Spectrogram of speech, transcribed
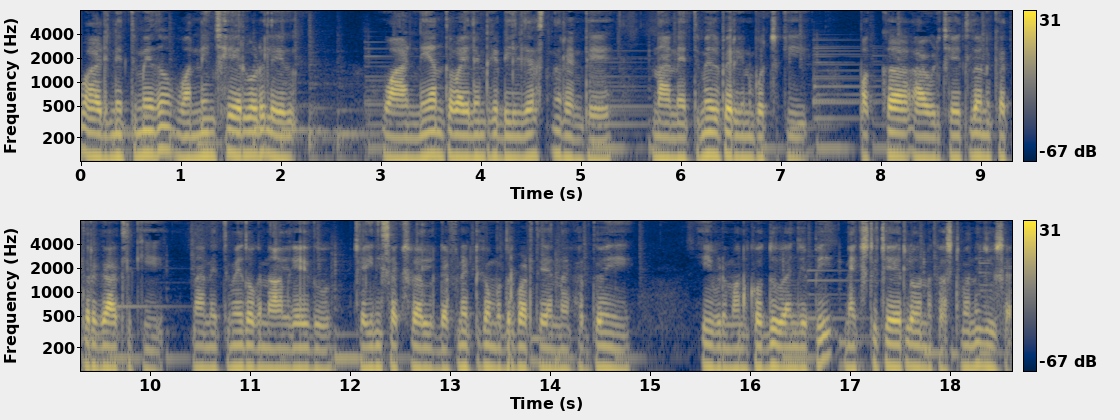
వాడి నెత్తి మీద వన్ ఇంచ్ హెయిర్ కూడా లేదు. వాడిని అంత వైలెంట్గా డీల్ చేస్తున్నారంటే నా నెత్తి మీద పెరిగిన బొచ్చుకి పక్క ఆవిడ చేతిలోని కత్తెర ఘాట్లకి నా నెత్తి మీద ఒక నాలుగైదు చైనీస్ అక్షరాలు డెఫినెట్గా ముద్రపడతాయని నాకు అర్థమయ్యి ఈవిడ మనకొద్దు అని చెప్పి నెక్స్ట్ చైర్లో ఉన్న కస్టమర్ని చూశా.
